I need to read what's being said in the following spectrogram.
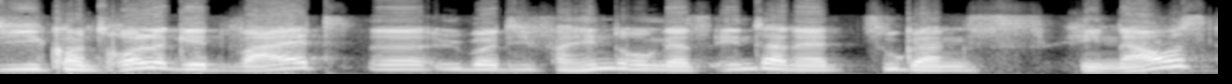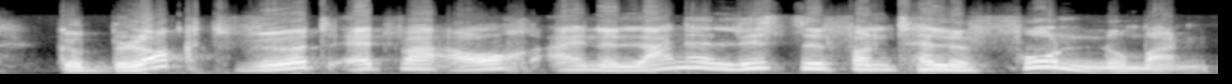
Die Kontrolle geht weit äh, über die Verhinderung des Internetzugangs hinaus. Geblockt wird etwa auch eine lange Liste von Telefonnummern.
